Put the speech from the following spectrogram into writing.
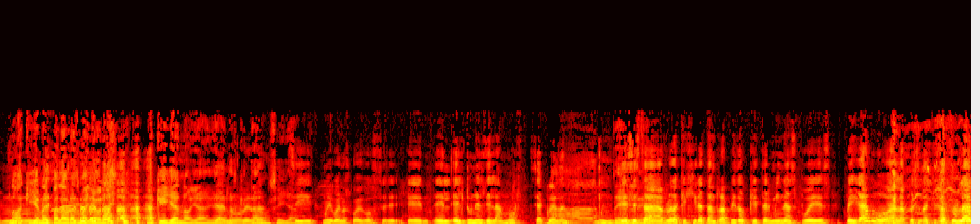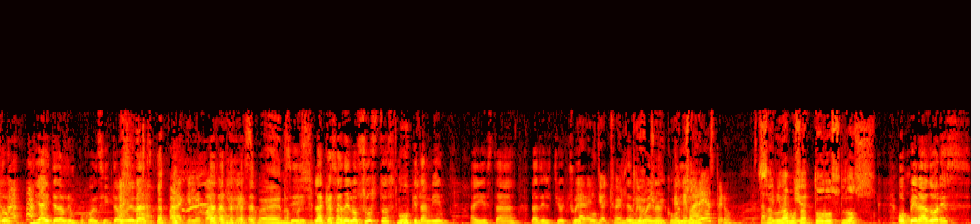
No, Mm. aquí ya no hay palabras mayores. Aquí ya no, ya, ya, no. ¿verdad? Sí, ya. muy buenos juegos. eh, que el, el túnel del amor, ¿se acuerdan? Ándele. Que es esta rueda que gira tan rápido que terminas pues pegado a la persona que está a tu lado y ahí te da un empujoncito, ¿verdad? Para que le puedas dar un beso. Bueno, sí, pues. la casa de los sustos, Uy. que también ahí está, la del tío Chueco. La del tío Chueco. Es muy buena. Chueco. Bueno, te mareas, pero Saludamos a todos los Operadores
